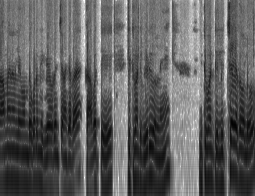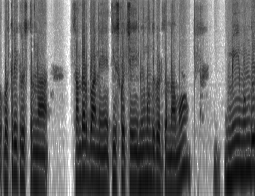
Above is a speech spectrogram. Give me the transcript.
రామాయణంలో ఏముందో కూడా మీకు వివరించాను కదా. కాబట్టి ఇటువంటి వీడియోల్ని ఇటువంటి లుచ్చ యదవులు వక్రీకరిస్తున్న సందర్భాన్ని తీసుకొచ్చి మీ ముందు పెడుతున్నాము. మీ ముందు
